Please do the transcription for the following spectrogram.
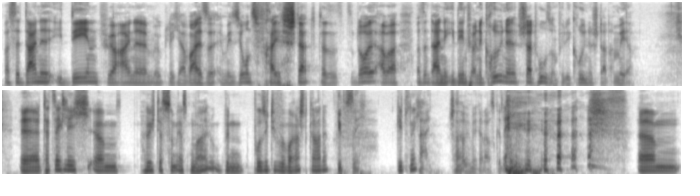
Was sind deine Ideen für eine möglicherweise emissionsfreie Stadt? Das ist zu doll, aber was sind deine Ideen für eine grüne Stadt Husum, für die grüne Stadt am Meer? Äh, tatsächlich ähm, höre ich das zum ersten Mal und bin positiv überrascht gerade. Gibt's nicht. Gibt's nicht? Nein, das habe ich mir gerade ausgedacht. ähm,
